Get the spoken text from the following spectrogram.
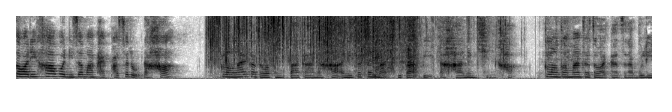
สวัสดีค่ะ วันนี้จะมาแพ็คพัสดุนะคะ กล่องแรกจากจังหวัดสมุทรปราการนะคะ อันนี้จะเป็นหมาชิบะบีบนะคะ 1 ชิ้นค่ะ กล่องต่อมาจากจังหวัดกาญจนบุรี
